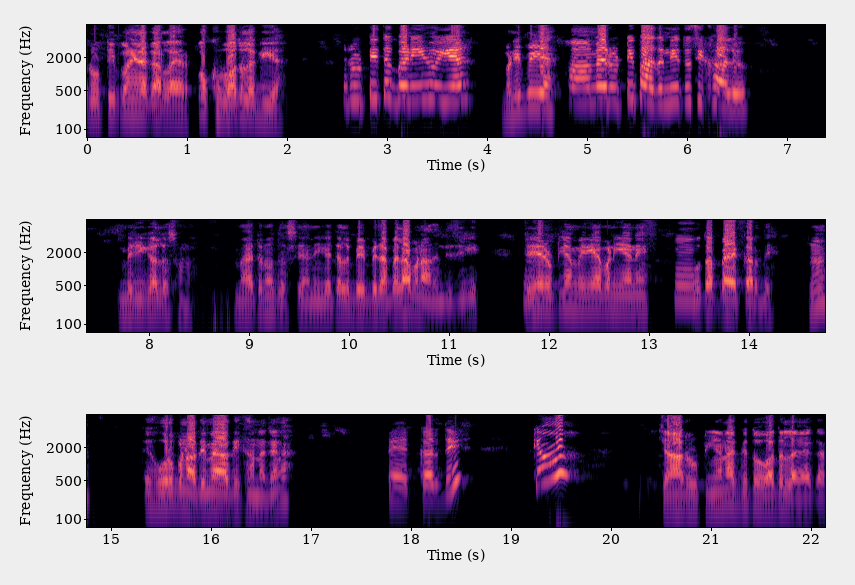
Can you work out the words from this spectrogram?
ਰੋਟੀ ਪਾਣੀ ਦਾ ਕਰ ਲੈ ਯਾਰ ਭੁੱਖ ਬਹੁਤ ਲੱਗੀ ਆ। ਰੋਟੀ ਤਾਂ ਬਣੀ ਹੋਈ ਹੈ ਬਣੀ ਪਈ ਐ ਹਾਂ ਮੈਂ ਰੋਟੀ ਪਾ ਦਿੰਨੀ ਹਾਂ, ਤੁਸੀਂ ਖਾ ਲਿਓ। ਮੇਰੀ ਗੱਲ ਸੁਣ ਮੈਂ ਤੈਨੂੰ ਦੱਸਿਆ ਨਹੀਂਗਾ ਚੱਲ ਬੇਬੇ ਤਾਂ ਪਹਿਲਾਂ ਬਣਾ ਦਿੰਦੀ ਸੀਗੀ। ਜਿਹੜੀਆਂ ਰੋਟੀਆਂ ਮੇਰੀਆਂ ਬਣੀਆਂ ਨੇ ਹੂੰ। ਉਹ ਤਾਂ ਪੈਕ ਕਰ ਦੇ ਹੂੰ? ਤੇ ਹੋਰ ਬਣਾ ਦੇ ਮੈਂ ਆ ਕੇ ਖਾਣਾ ਚਾਹਾਂਗਾ। ਪੈਕ ਕਰ ਦੇ। ਕਿਉਂ? ਚਾਰ ਰੋਟੀਆਂ ਨਾ ਅੱਗੇ ਤੋਂ ਵੱਧ ਲਾਇਆ ਕਰ।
